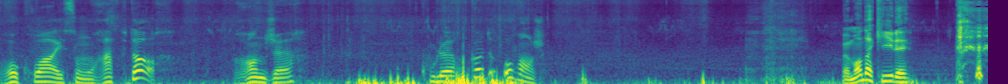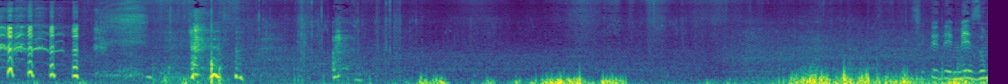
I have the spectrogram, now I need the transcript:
Rocroi et son Raptor, Ranger, couleur code orange. Me demande à qui il est. des maisons.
